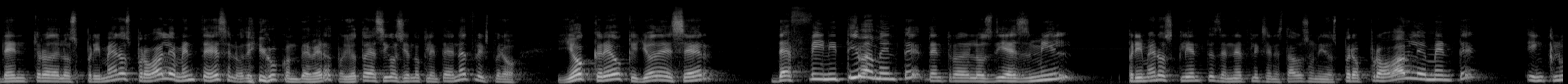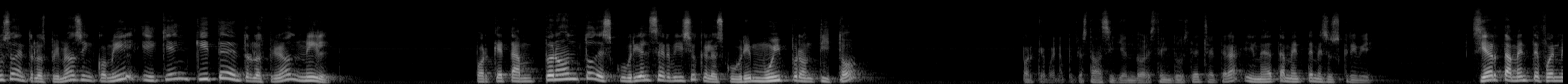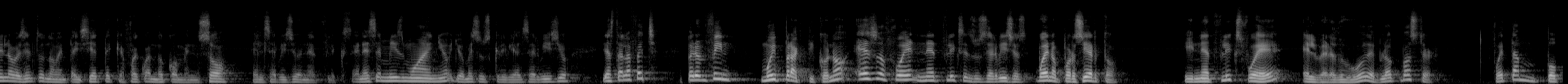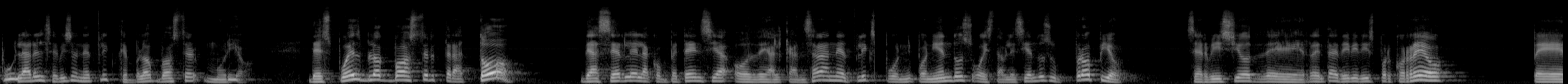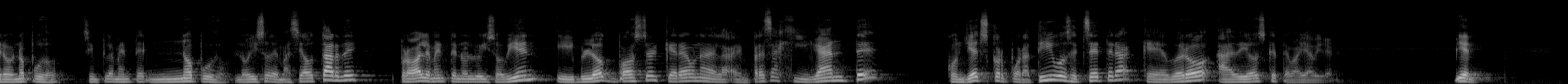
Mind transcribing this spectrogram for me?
dentro de los primeros, probablemente ese lo digo con de veras, porque yo todavía sigo siendo cliente de Netflix, pero yo creo que yo de ser definitivamente dentro de los 10 mil primeros clientes de Netflix en Estados Unidos, pero probablemente incluso dentro de los primeros 5 mil y quien quite dentro de los primeros mil. Porque tan pronto descubrí el servicio que lo descubrí muy prontito, porque bueno, pues yo estaba siguiendo esta industria, etcétera, inmediatamente me suscribí. Ciertamente fue en 1997 que fue cuando comenzó el servicio de Netflix. En ese mismo año yo me suscribí al servicio y hasta la fecha. Pero en fin, muy práctico, ¿no? Eso fue Netflix en sus servicios. Bueno, por cierto, y Netflix fue el verdugo de Blockbuster. Fue tan popular el servicio de Netflix que Blockbuster murió. Después Blockbuster trató de hacerle la competencia o de alcanzar a Netflix poniendo o estableciendo su propio servicio de renta de DVDs por correo, pero no pudo, simplemente no pudo. Lo hizo demasiado tarde, probablemente no lo hizo bien y Blockbuster, que era una de las empresas gigante con jets corporativos, etcétera, quebró, adiós que te vaya bien. Bien,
